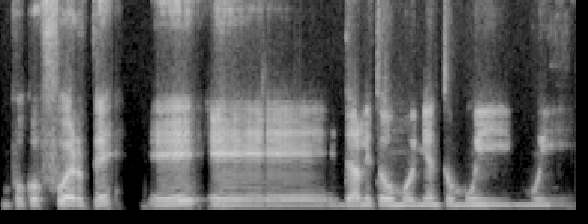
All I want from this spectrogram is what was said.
un poco fuerte, eh, eh, darle todo un movimiento muy, muy,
